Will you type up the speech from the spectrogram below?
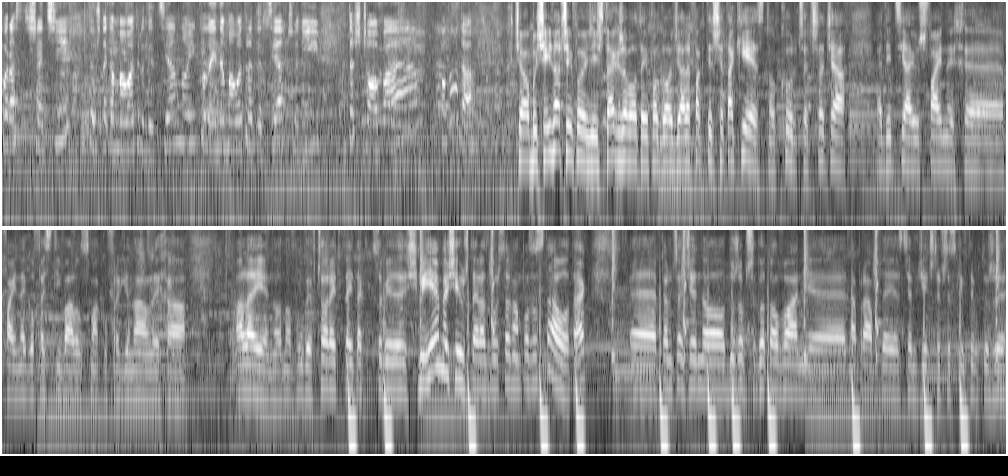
po raz trzeci, to już taka mała tradycja, no i kolejna mała tradycja, czyli deszczowa pogoda. Chciałoby się inaczej powiedzieć, tak, żeby o tej pogodzie, ale faktycznie tak jest. No kurczę, trzecia edycja już fajnych, e, fajnego festiwalu smaków regionalnych, a aleje, no, no mówię, wczoraj tutaj tak sobie śmiejemy się już teraz, bo już to nam pozostało, tak? E, w każdym razie no, dużo przygotowań, e, naprawdę jestem wdzięczny wszystkim tym, którzy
